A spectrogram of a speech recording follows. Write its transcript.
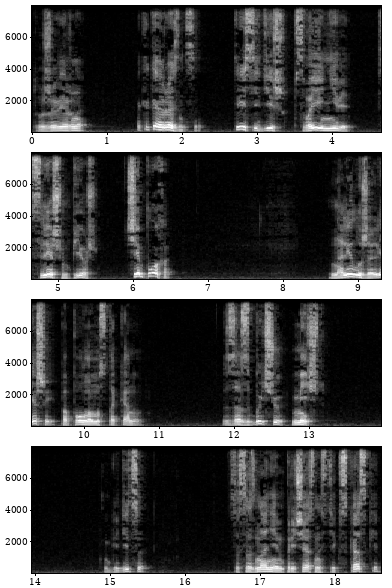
Тоже верно. А какая разница? Ты сидишь в своей ниве, с лешим пьешь. Чем плохо? Налил уже леший по полному стакану. За сбычу мечту. Годится? С осознанием причастности к сказке,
